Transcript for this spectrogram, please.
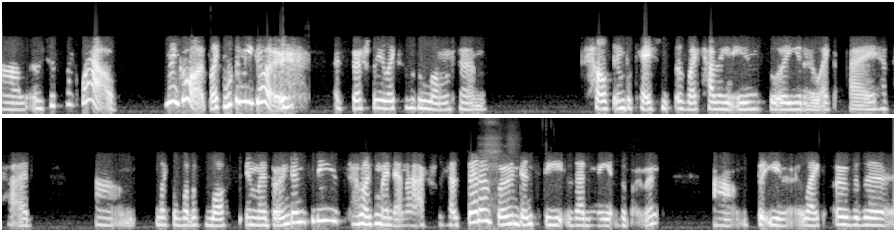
Um, it was just like wow, oh my god, like look at me go. especially like some of the long term health implications of like having an eating disorder. You know, like I have had um, like a lot of loss in my bone density. So like my nana actually has better bone density than me at the moment. Um, but you know, like over the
